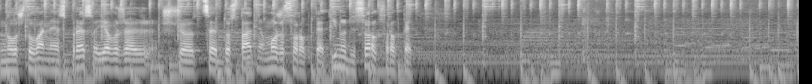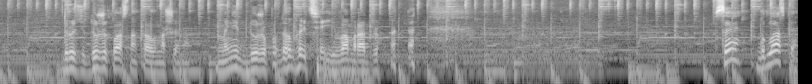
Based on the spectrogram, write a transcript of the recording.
налаштування еспресо. Я вважаю, що це достатньо, може 45, іноді 40-45. Друзі, дуже класна кавомашина. Мені дуже подобається і вам раджу. Все, будь ласка,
